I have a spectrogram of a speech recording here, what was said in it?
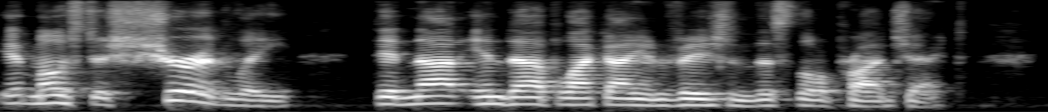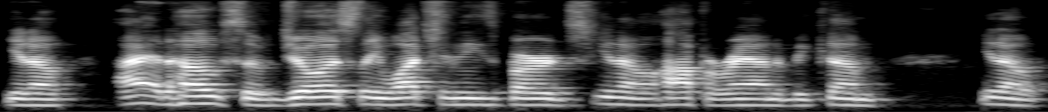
It most assuredly did not end up like I envisioned this little project. You know, I had hopes of joyously watching these birds, you know, hop around and become, you know,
